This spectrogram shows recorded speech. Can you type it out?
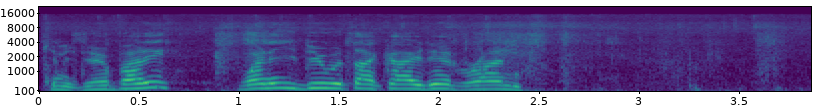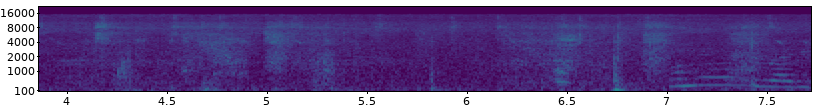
Can you do it, buddy? Why don't you do what that guy did? Run. Let me know when you're ready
